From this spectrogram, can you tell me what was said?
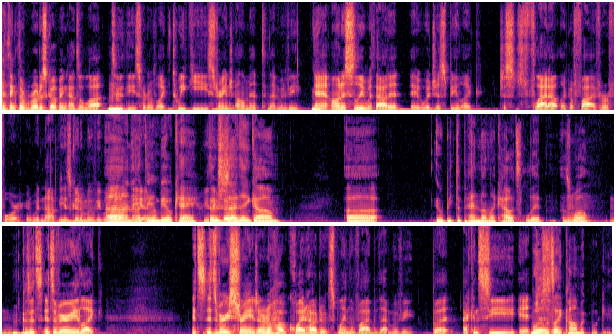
I think the rotoscoping adds a lot to Mhm. the sort of like tweaky, strange element to that movie. Yeah. And honestly, without it, it would just be like just flat out like a five or a four. It would not be as good a movie uh, without I think uh, it'd be okay. You think just- so? I think um, uh, it would be depend on like how it's lit as well. because Mhm. it's it's a very like it's it's very strange. I don't know how quite how to explain the vibe of that movie, but I can see it. Well, it's like, comic booky.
